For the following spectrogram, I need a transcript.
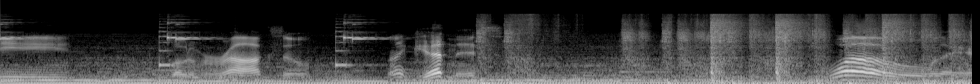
Key. Float over rock, so. My goodness. Whoa there.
